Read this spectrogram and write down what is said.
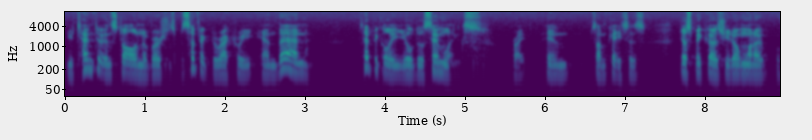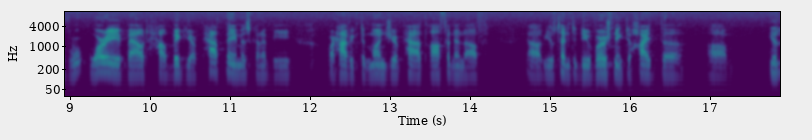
you tend to install in a version-specific directory, and then typically you'll do symlinks, right? In some cases, just because you don't want to worry about how big your path name is going to be or having to munge your path often enough. Uh, you'll tend to do versioning to hide the, um, you'll,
